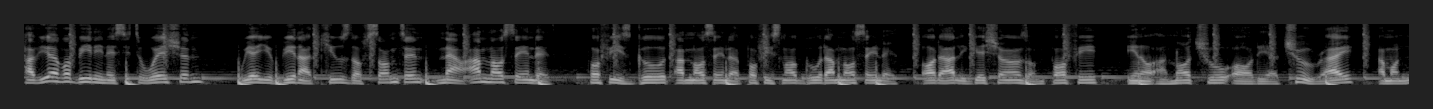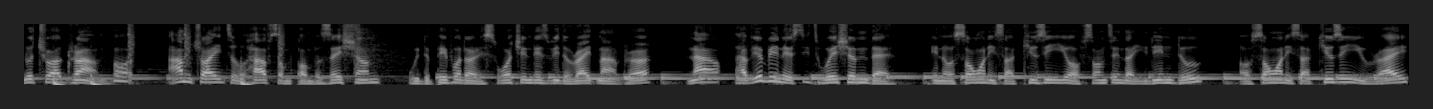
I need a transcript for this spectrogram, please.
Have you ever been in a situation where you've been accused of something? Now, I'm not saying that Puffy is good. I'm not saying that Puffy is not good. I'm not saying that all the allegations on Puffy, you know, are not true or they are true, right? I'm on neutral ground, but I'm trying to have some conversation with the people that is watching this video right now, bro. Now, have you been in a situation that, you know, someone is accusing you of something that you didn't do or someone is accusing you, right?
